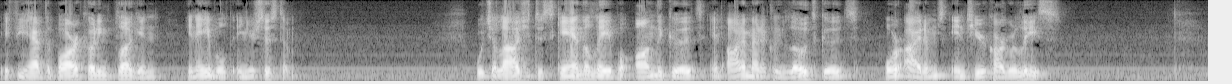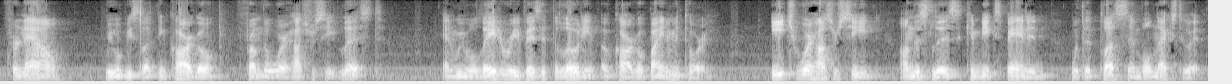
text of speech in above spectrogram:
if you have the barcoding plugin enabled in your system, which allows you to scan the label on the goods and automatically loads goods or items into your cargo release. For now, we will be selecting cargo from the warehouse receipt list, and we will later revisit the loading of cargo by inventory. Each warehouse receipt on this list can be expanded with a plus symbol next to it.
